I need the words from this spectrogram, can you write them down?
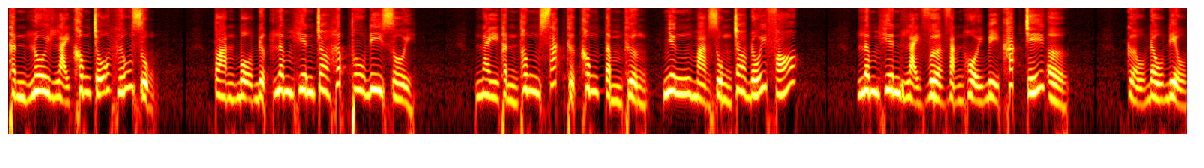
Thần lôi lại không chỗ hữu dụng. Toàn bộ được Lâm Hiên cho hấp thu đi rồi. Này thần thông xác thực không tầm thường, nhưng mà dùng cho đối phó. Lâm Hiên lại vừa vặn hội bị khắc chế ở. Cửu đầu điểu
